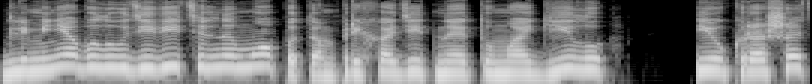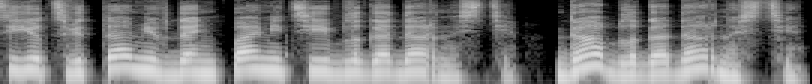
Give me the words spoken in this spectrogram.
Для меня было удивительным опытом приходить на эту могилу и украшать ее цветами в дань памяти и благодарности. Да, благодарности.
